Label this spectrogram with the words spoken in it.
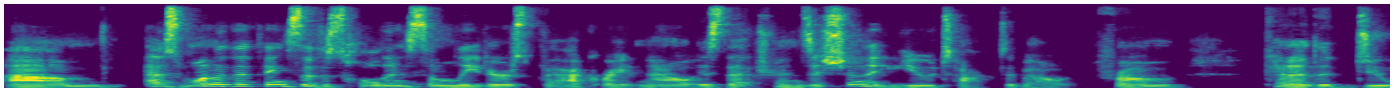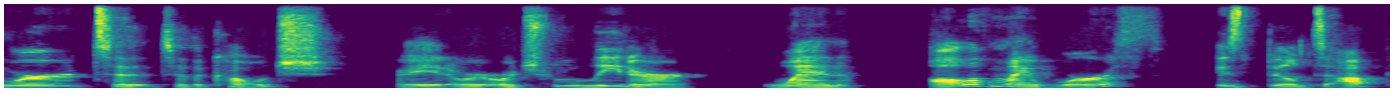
um, as one of the things that is holding some leaders back right now is that transition that you talked about from kind of the doer to to the coach right or or true leader when all of my worth is built up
